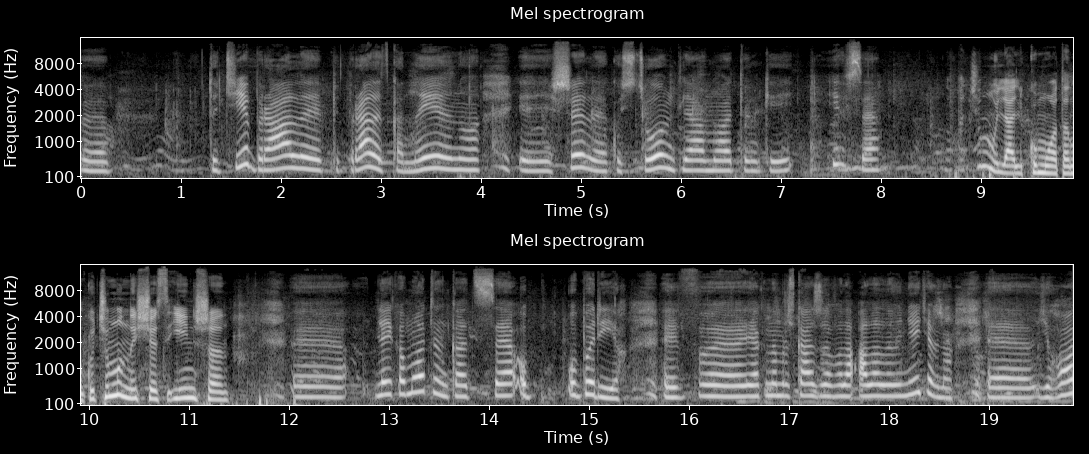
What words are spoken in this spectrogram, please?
Е, Тоді брали, підбирали тканину, е, шили костюм для мотанки і все. А чому ляльку-мотанку? Чому не щось інше? Е, Лялька-мотанка це об- оберіг. Е, в- Як нам розказувала Алла Леонідівна, е, його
